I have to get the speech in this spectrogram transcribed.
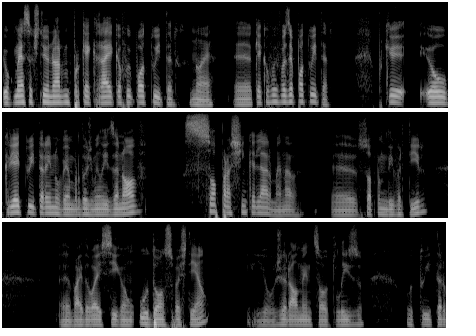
Eu começo a questionar-me porque é que raio que eu fui para o Twitter, não é? Uh, o que é que eu fui fazer para o Twitter? Porque eu criei Twitter em novembro de 2019 só para chincalhar, mais nada. Eh, só para me divertir. Uh, by the way, sigam o Dom Sebastião. Eu geralmente só utilizo o Twitter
